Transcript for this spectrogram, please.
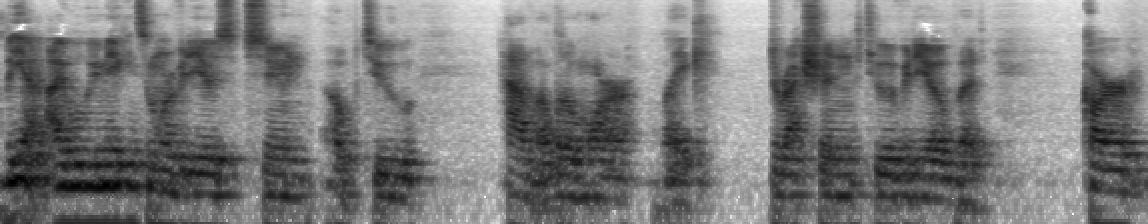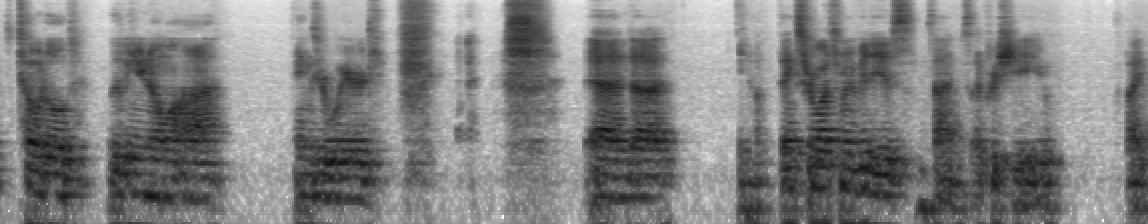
but yeah, I will be making some more videos soon. Hope to have a little more like direction to a video, but car totaled, living in Omaha, things are weird. and, uh, you know, thanks for watching my videos sometimes. I appreciate you. Bye.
